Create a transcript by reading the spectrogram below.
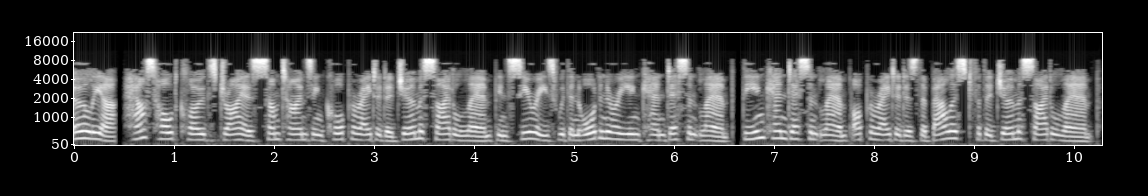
Earlier, household clothes dryers sometimes incorporated a germicidal lamp in series with an ordinary incandescent lamp. The incandescent lamp operated as the ballast for the germicidal lamp.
